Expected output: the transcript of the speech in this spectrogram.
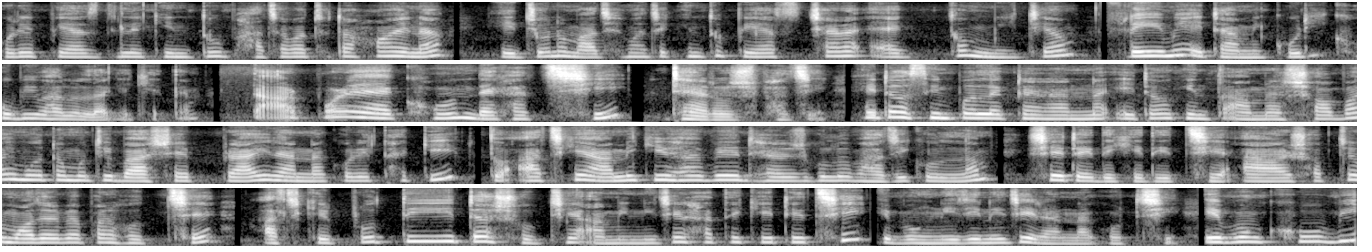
করে পেঁয়াজ দিলে কিন্তু ভাজা ভাজাটা হয় না। এর জন্য মাঝে মাঝে কিন্তু পেঁয়াজ ছাড়া একদম মিডিয়াম ফ্লেমে এটা আমি করি। খুবই ভালো লাগে খেতে। তারপরে এখন দেখাচ্ছি ঢ্যাঁড়স ভাজি। এটাও সিম্পল একটা রান্না, এটাও কিন্তু আমরা সবাই মোটামুটি বাসায় প্রায় রান্না করে থাকি। তো আজকে আমি কীভাবে ঢ্যাঁড়সগুলো ভাজি করলাম সেটাই দেখিয়ে দিচ্ছি। আর সবচেয়ে মজার ব্যাপার হচ্ছে, আজকের প্রতিটা সবজি আমি নিজের হাতে কেটেছি এবং নিজে নিজে রান্না করছি এবং খুবই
